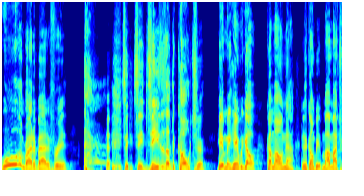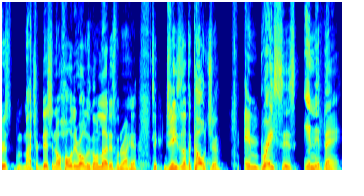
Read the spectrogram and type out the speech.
Ooh, I'm right about it, Fred. see, see, Jesus of the culture. Hear me, here we go. Come on now. This is gonna be my my, my traditional holy roller is gonna love this one right here. See, Jesus of the culture embraces anything.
